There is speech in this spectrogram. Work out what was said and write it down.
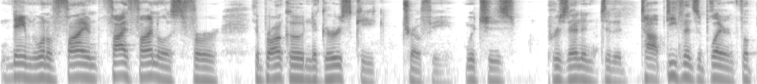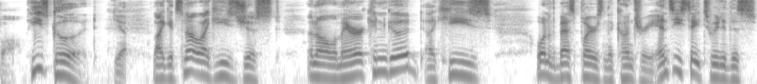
named one of five five finalists for the Bronco Nagurski trophy, which is presented to the top defensive player in football. He's good. Yep. Like it's not like he's just an all-American good. Like he's one of the best players in the country. NC State tweeted this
